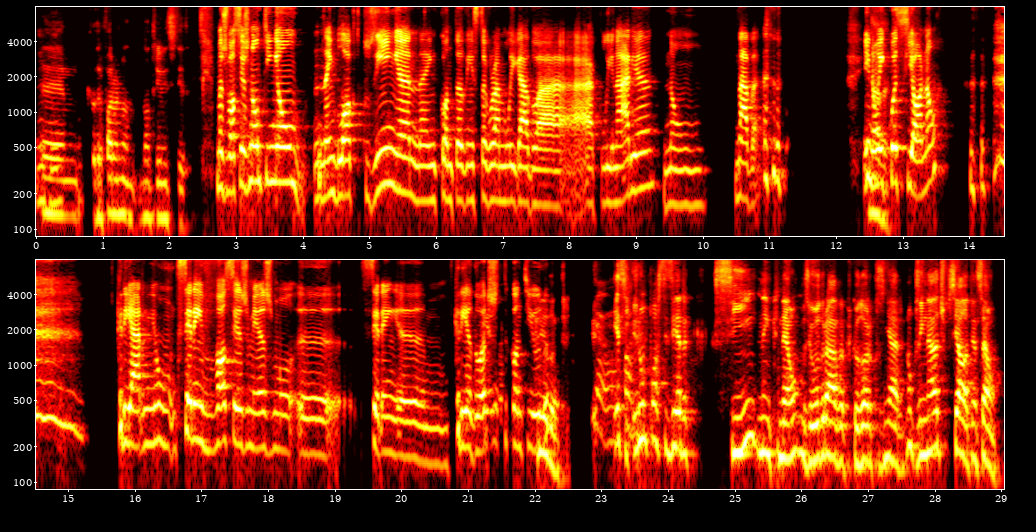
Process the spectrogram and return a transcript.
uhum. que de outra forma não, não teriam existido. Mas vocês não tinham nem blog de cozinha, nem conta de Instagram ligado à, à culinária, não nada. e não nada. equacionam criar nenhum, serem vocês mesmo uh, serem uh, criadores de conteúdo. Criadores. É assim, eu não posso dizer que sim, nem que não, mas eu adorava, porque eu adoro cozinhar. Não cozinho nada de especial, atenção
